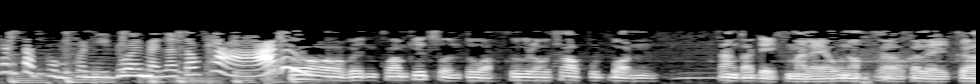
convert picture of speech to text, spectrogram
ช่างตัดผมคนนี้ด้วยไหมล่ะเจ้าขาก็เป็นความคิดส่วนตัวคือเราชอบฟุตบอล ตั้งแต่เด็กมาแล้วเนาะเราก็เลยก็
